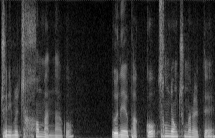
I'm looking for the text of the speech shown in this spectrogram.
주님을 처음 만나고 은혜 받고 성령 충만할 때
